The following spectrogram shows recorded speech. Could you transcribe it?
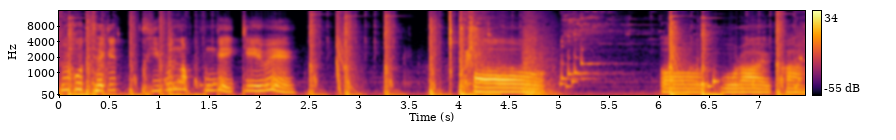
그리고 되게 기분 나쁜 게 이 게임에 어, 어, 뭐라 할까.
